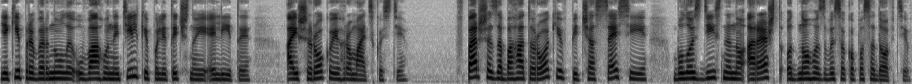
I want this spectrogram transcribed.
які привернули увагу не тільки політичної еліти, а й широкої громадськості. Вперше за багато років під час сесії було здійснено арешт одного з високопосадовців.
